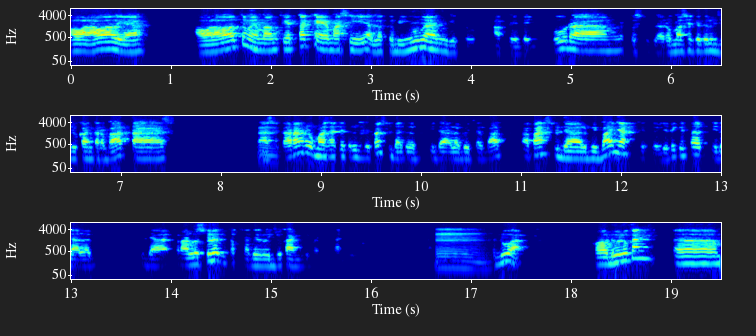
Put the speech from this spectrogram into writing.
awal-awal ya awal-awal tuh memang kita kayak masih agak kebingungan gitu. APD-nya kurang, terus juga rumah sakit rujukan terbatas. Nah, hmm. sekarang rumah sakit rujukan sudah tidak lebih terbatas, apa sudah lebih banyak gitu. Jadi kita tidak lebih, tidak terlalu sulit untuk cari rujukan dibandingkan dulu. Hmm. Kedua, kalau dulu kan um,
